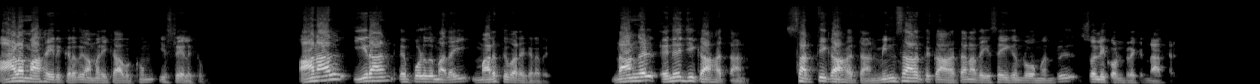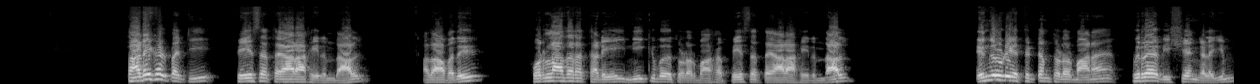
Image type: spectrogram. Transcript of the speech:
ஆழமாக இருக்கிறது அமெரிக்காவுக்கும் இஸ்ரேலுக்கும். ஆனால் ஈரான் எப்பொழுதும் அதை மறுத்து வருகிறது. நாங்கள் எனர்ஜிக்காகத்தான் சக்திக்காகத்தான் மின்சாரத்துக்காகத்தான் அதை செய்கின்றோம் என்று சொல்லிக் கொண்டிருக்கின்றார்கள். தடைகள் பற்றி பேச தயாராக இருந்தால் அதாவது பொருளாதார தடையை நீக்குவது தொடர்பாக பேச தயாராக இருந்தால் எங்களுடைய திட்டம் தொடர்பான பிற விஷயங்களையும்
